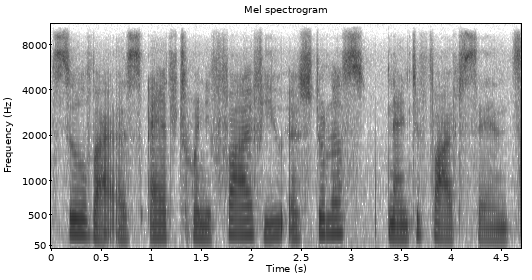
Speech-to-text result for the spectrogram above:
Silver is at 25 us dollars 95 cents.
